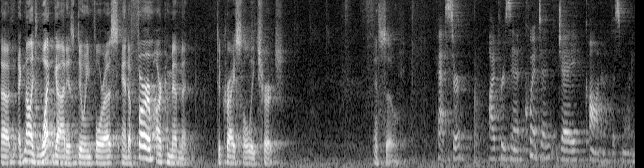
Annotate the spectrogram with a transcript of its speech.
uh, acknowledge what God is doing for us, and affirm our commitment to Christ's holy church. And so, Pastor, I present Quentin J. Connor this morning.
